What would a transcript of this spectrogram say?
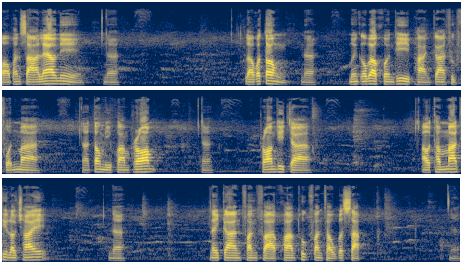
ออกพรรษาแล้วนี่นะเราก็ต้องนะเหมือนกับว่าคนที่ผ่านการฝึกฝนมานะต้องมีความพร้อมนะพร้อมที่จะเอาธรรมะที่เราใช้นะ ในการฟันฝ่าความทุกข์ฟันฝ่าอุปสรรคนะ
